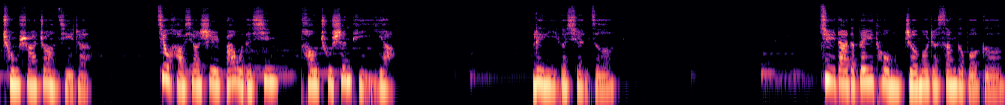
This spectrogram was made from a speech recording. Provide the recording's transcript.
冲刷撞击着。就好像是把我的心抛出身体一样。另一个选择，巨大的悲痛折磨着桑德伯格。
